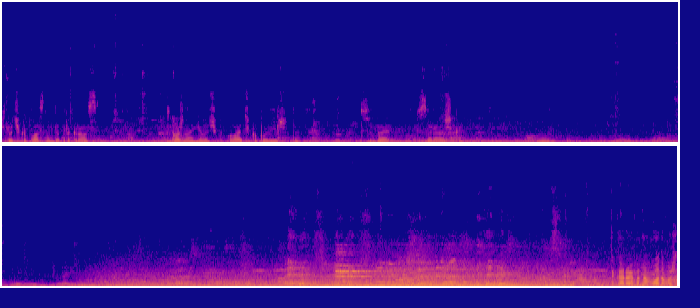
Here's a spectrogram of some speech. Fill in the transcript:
Штучка класна для прикрас. Тут можна на гілочку колечка повішати. Сюди сережки. Така риба, там воду можна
